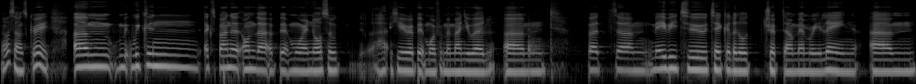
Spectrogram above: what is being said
That sounds great. Um, we can expand on that a bit more and also hear a bit more from Emmanuel. Um, but um, maybe to take a little trip down memory lane. Um,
